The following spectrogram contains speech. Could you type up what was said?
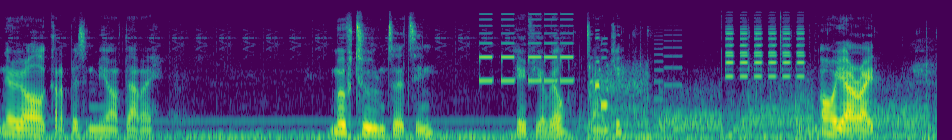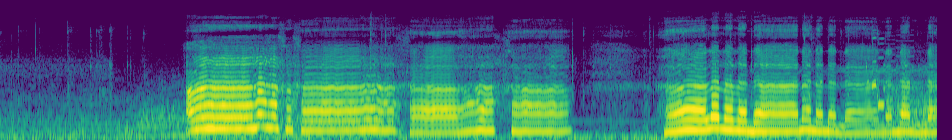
Now you're all kind of pissing me off that way. Move to room 13, if you will. Thank you. Oh yeah, right. Ah, ha, ha, ha, ha. Ah, la la la la na na na na na na na.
